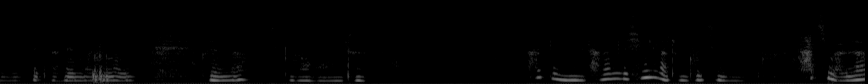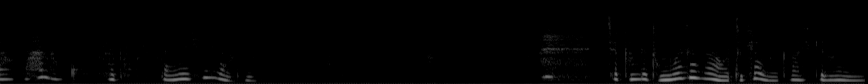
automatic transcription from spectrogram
얘기했잖아. 맨 마지막에. 그랬나? 싶기도 하고 아무튼 하긴 사람들 심리가 좀 그렇지 뭐. 하지 말라고 하면 꼭 해보고 싶다 이런 심리가 있잖아. 진짜 근데 동물들은 어떻게 볼까 싶기도 해.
